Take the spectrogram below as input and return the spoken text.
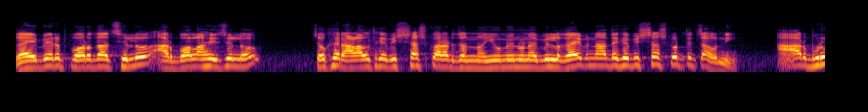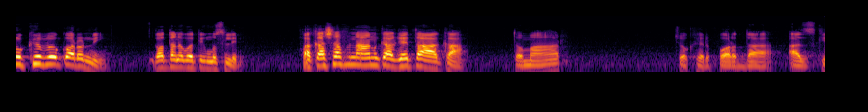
গায়েবের পর্দা ছিল আর বলা হয়েছিল, চোখের আড়াল থেকে বিশ্বাস করার জন্য ইউমেনুনা বিল গায়েব না দেখে বিশ্বাস করতে চাওনি। আর ভ্রুক্ষেপও করনি। গতানুগতিক মুসলিম। ফাঁকাশাফ না আনকা গেতা আঁকা। তোমার চোখের পর্দা আজকে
